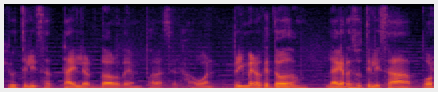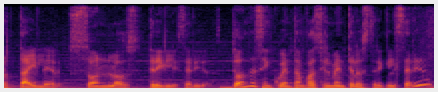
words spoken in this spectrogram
que utiliza Tyler Dorden para hacer jabón. Primero que todo, la grasa utilizada por Tyler son los triglicéridos. ¿Dónde se encuentran fácilmente los triglicéridos?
